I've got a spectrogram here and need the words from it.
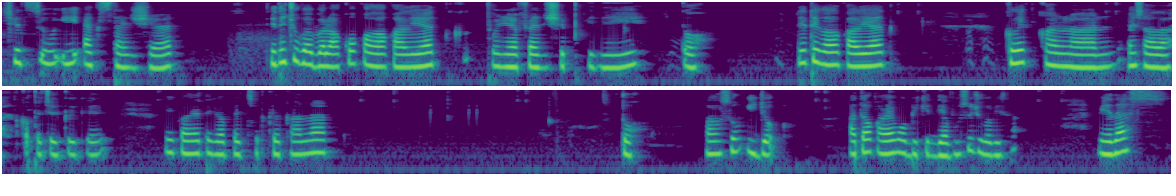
Shitsui Extension. Ini juga berlaku kalau kalian punya friendship ini. Tuh. Ini tinggal kalian klik kanan. Eh salah, kepencet kiri. Ini kalian tinggal pencet ke kanan. Tuh. Langsung hijau. Atau kalian mau bikin dia musuh juga bisa. Minus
